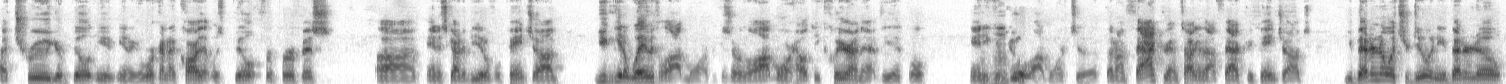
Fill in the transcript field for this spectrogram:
a true you're built you, you know you're working on a car that was built for purpose uh, and it's got a beautiful paint job, you can get away with a lot more because there's a lot more healthy clear on that vehicle and you mm-hmm. can do a lot more to it. But on factory, I'm talking about factory paint jobs. You better know what you're doing. You better know,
